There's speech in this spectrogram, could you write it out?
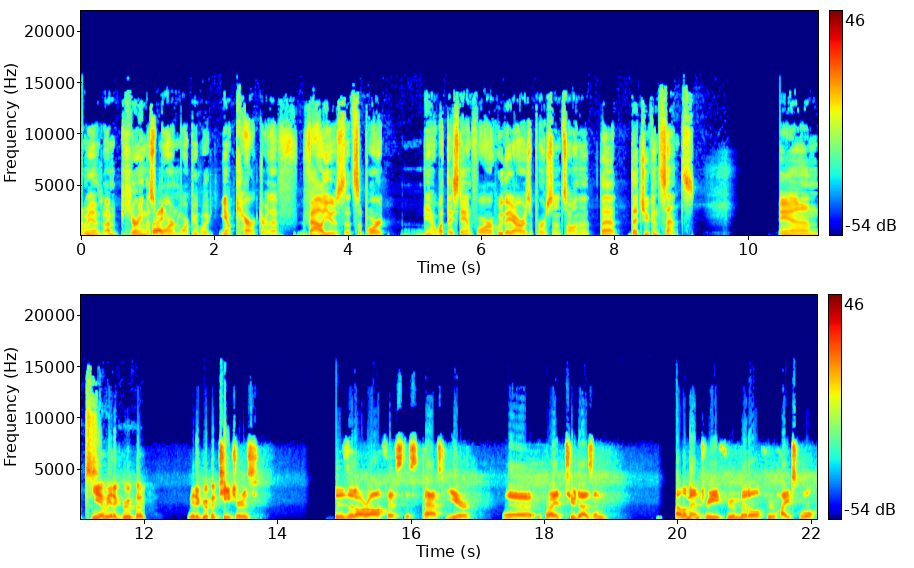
I mean, I'm hearing this right. more and more. People, with, you know, character, that have values that support, you know, what they stand for, who they are as a person, and so on. That that, that you can sense. And yeah, we had a group of we had a group of teachers visit our office this past year. Uh, we probably had two dozen, elementary through middle through high school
